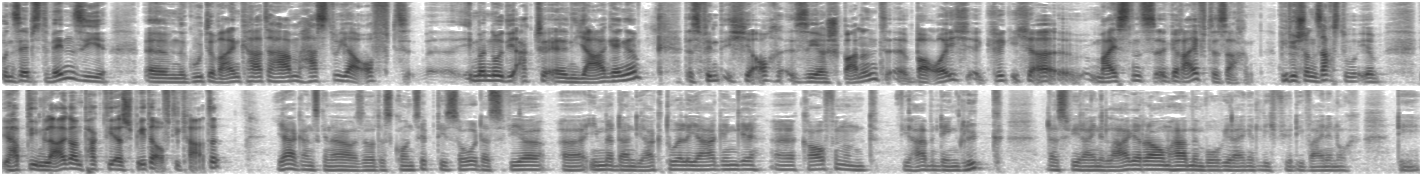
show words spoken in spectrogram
Und selbst wenn sie äh, eine gute Weinkarte haben, hast du ja oft immer nur die aktuellen Jahrgänge. Das finde ich hier auch sehr spannend. Äh, bei euch kriege ich ja äh, meistens äh, gereifte Sachen. Wie du schon sagst, du, ihr, ihr habt die im Lager und packt die erst später auf die Karte? Ja, ganz genau. Also das Konzept ist so, dass wir äh, immer dann die aktuellen Jahrgänge äh, kaufen und wir haben den Glück, dass wir einen Lagerraum haben, wo wir eigentlich für die Weine noch die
